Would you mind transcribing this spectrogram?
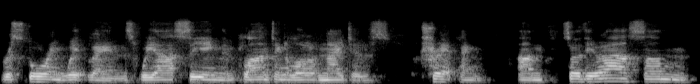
restoring wetlands. We are seeing them planting a lot of natives, trapping. Um, so there are some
